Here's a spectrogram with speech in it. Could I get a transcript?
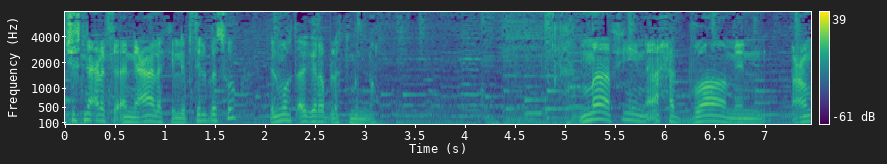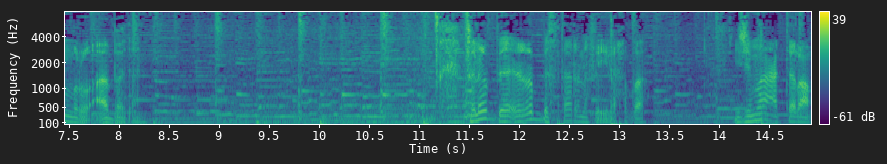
شفت نعلك نعالك اللي بتلبسه الموت أقرب لك منه. ما فينا أحد ضامن عمره ابدا. فالرب الرب اختارنا في لحظة يا جماعة ترى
